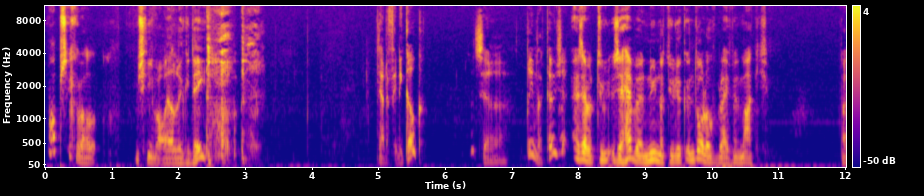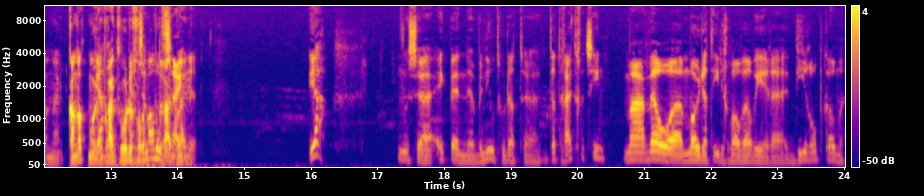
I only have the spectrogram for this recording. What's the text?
op zich wel. Misschien wel een heel leuk idee. Ja, dat vind ik ook. Dat is eh, prima keuze. En ze hebben, ze hebben nu natuurlijk een doorloopverblijf met makies. Dan eh, kan dat mooi Ja, gebruikt worden voor een andere uitbreiding. ja. Dus ik ben benieuwd hoe dat, dat eruit gaat zien. Maar wel eh, mooi dat er in ieder geval wel weer eh, dieren opkomen.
